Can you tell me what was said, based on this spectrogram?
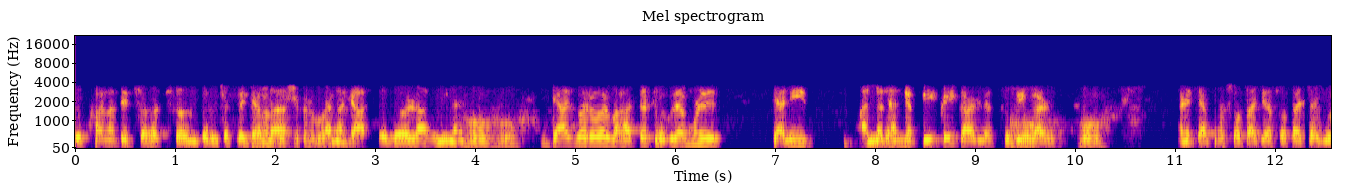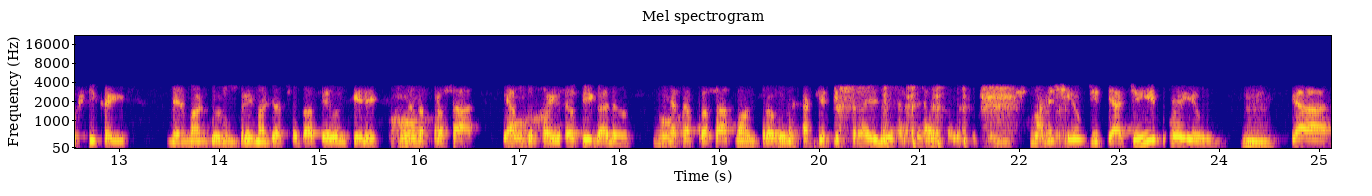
दुःखांना ते सहज सहन करू शकले त्याला. त्यांना जास्त जळ लागली नाही हो हो त्याचबरोबर वाहत ठेवल्यामुळे त्यांनी अन्नधान्य पीकही काढलं सुपीक हो, काढलं आणि त्यातून स्वतःच्या स्वतःच्या गोष्टी काही निर्माण करून प्रेमाच्या स्वतः सेवन केले. त्याचा प्रसाद हे. आपलं पहिलं पीक आलं. त्याचा प्रसाद म्हणून प्रभूंना ते राहिले आणि शेवटी त्याचेही पुढे येऊन. त्या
